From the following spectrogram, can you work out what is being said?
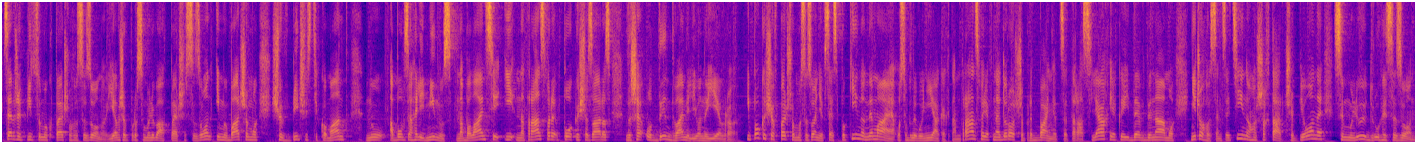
Це вже підсумок першого сезону. Я вже просимулював перший сезон, і ми бачимо, що в більшості команд ну або взагалі мінус на балансі, і на трансфери поки що зараз лише 1-2 мільйони євро. І поки що в першому сезоні все спокійно, немає особливо ніяких там трансферів. Найдорожче придбання це Тарас Лях, який йде в Динамо. Нічого сенсаційного, Шахтар чемпіони симулюють другий сезон.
